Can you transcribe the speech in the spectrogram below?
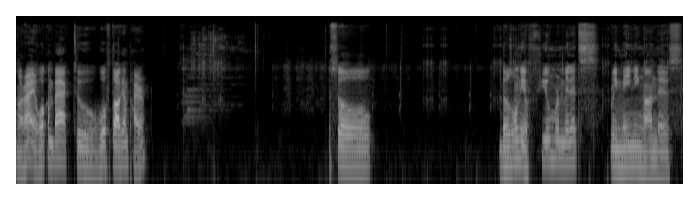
All right, welcome back to Wolfdog Empire. So there's only a few more minutes remaining on this.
